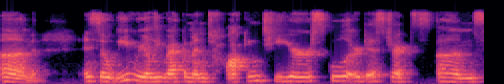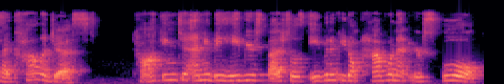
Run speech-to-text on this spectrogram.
Um, and so we really recommend talking to your school or district's um, psychologist, talking to any behavior specialist, even if you don't have one at your school,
